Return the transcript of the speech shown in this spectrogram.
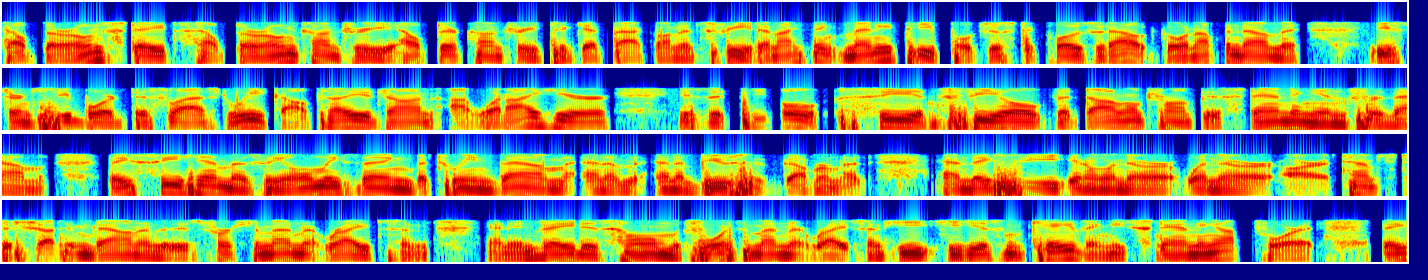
help their own states, help their own country, help their country to get back on its feet. And I think many people, just to close it out, going up and down the eastern seaboard this last week, I'll tell you, John, uh, what I hear is that people see and feel that Donald Trump is standing in for them. They see him as the only thing between them and a, an abusive government, and they see, you know, when there are, when there are attempts to shut him down and his First Amendment rights and and invade his home with Fourth Amendment rights, and he he isn't caving. He's standing up for it. They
